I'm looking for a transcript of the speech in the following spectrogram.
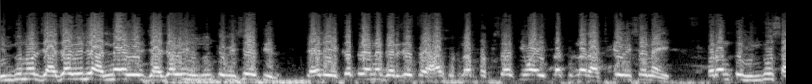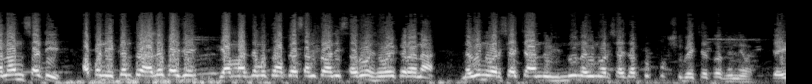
हिंदूंवर ज्या ज्या वेळी अन्याय होईल ज्या ज्या वेळी हिंदूंचे विषय येतील त्यावेळी एकत्र येणं गरजेचं आहे. हा कुठला पक्ष किंवा इथला कुठला राजकीय विषय नाही. परंतु हिंदू सणांसाठी आपण एकत्र आलं पाहिजे. या माध्यमातून आपल्याला सांगतो आणि सर्व हेवयकरांना नवीन वर्षाच्या हिंदू नवीन वर्षाच्या खूप खूप शुभेच्छा धन्यवाद. जय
